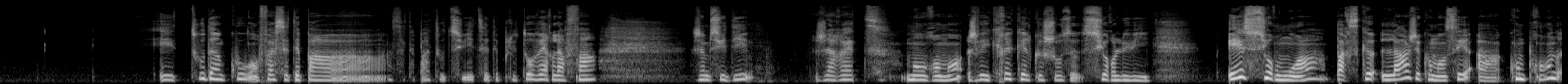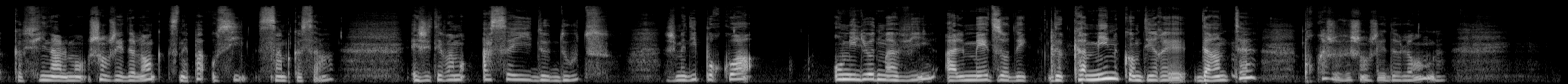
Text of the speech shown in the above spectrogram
et tout d'un coup, enfin, c'était pas, c'était pas tout de suite, c'était plutôt vers la fin. Je me suis dit, j'arrête mon roman, je vais écrire quelque chose sur lui et sur moi, parce que là, j'ai commencé à comprendre que finalement, changer de langue, ce n'est pas aussi simple que ça. Et j'étais vraiment assaillie de doutes. Je me dis, pourquoi, au milieu de ma vie, al mezzo de, de camine, comme dirait Dante, pourquoi je veux changer de langue?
